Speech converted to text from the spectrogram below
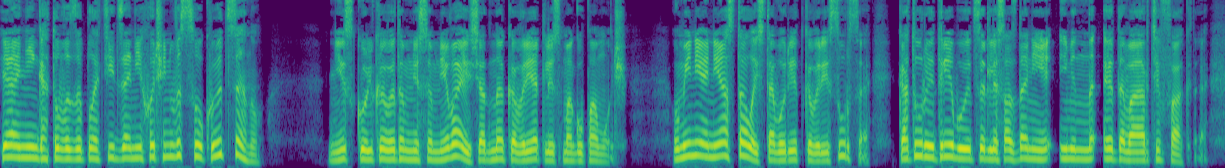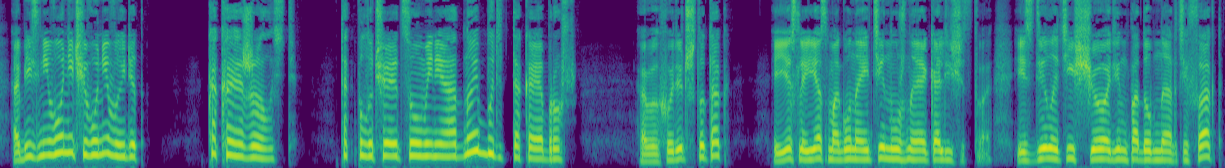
и они готовы заплатить за них очень высокую цену. Нисколько в этом не сомневаюсь, однако вряд ли смогу помочь. У меня не осталось того редкого ресурса, который требуется для создания именно этого артефакта, а без него ничего не выйдет. Какая жалость. Так получается, у меня одной будет такая брошь? А выходит, что так? если я смогу найти нужное количество и сделать еще один подобный артефакт,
